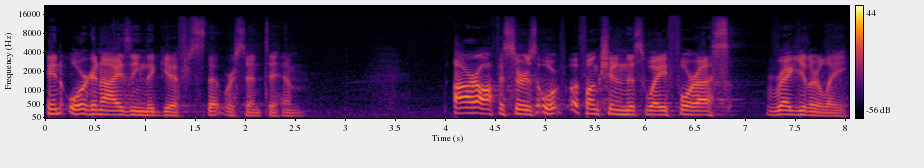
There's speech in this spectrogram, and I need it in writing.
in organizing the gifts that were sent to him. Our officers function in this way for us regularly.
